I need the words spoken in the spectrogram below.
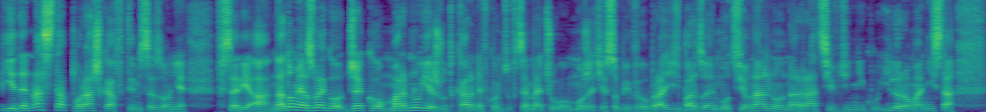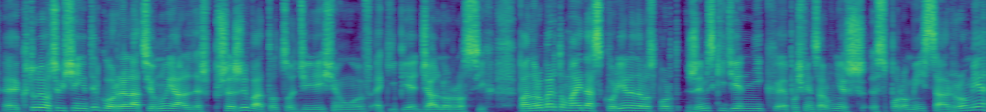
jedenasta porażka w tym sezonie w Serie A. Na domiar złego Dzeko marnuje rzut karny w końcówce meczu. Możecie sobie wyobrazić bardzo emocjonalną narrację w dzienniku Il Romanista, e, który oczywiście nie tylko relacjonuje, ale też przeżywa to, co dzieje się w ekipie Giallorossich. Pan Roberto Majda z Corriere dello Sport, rzymski dziennik, e, poświęca również sporo miejsca Romie,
